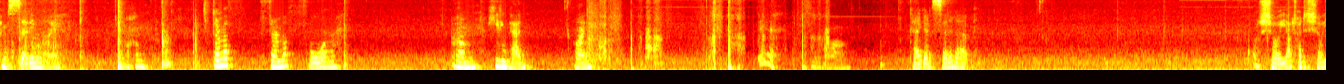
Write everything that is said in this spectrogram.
I'm setting my um, Thermo, Thermophore um, heating pad on. Long. Okay, I gotta set it up. I'll show you. I'll try to show you.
